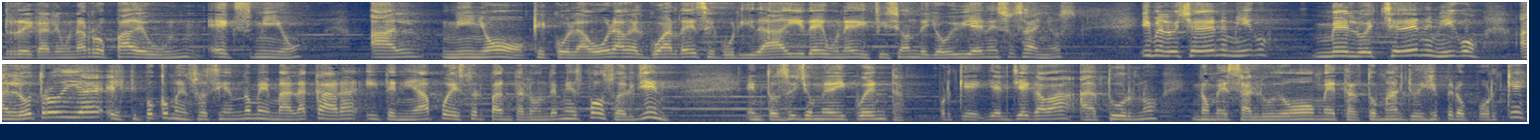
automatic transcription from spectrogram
regalé una ropa de un ex mío al niño que colabora, el guardia de seguridad y de un edificio donde yo vivía en esos años, y me lo eché de enemigo. Me lo eché de enemigo. Al otro día el tipo comenzó haciéndome mala cara y tenía puesto el pantalón de mi esposo, el jean. Entonces yo me di cuenta, porque él llegaba a turno, no me saludó, me trató mal. Yo dije, pero ¿por qué?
